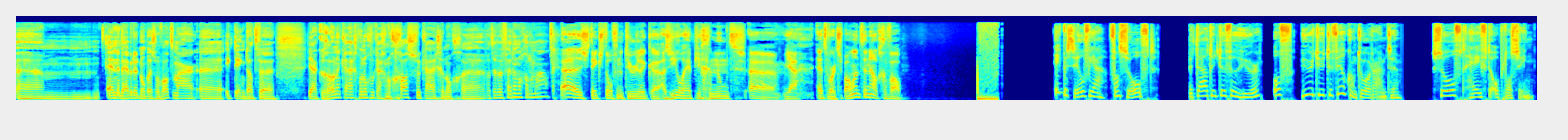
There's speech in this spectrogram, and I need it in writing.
Um, en we hebben er nog best wel wat. Maar uh, ik denk dat we. Ja, corona krijgen we nog. We krijgen nog gas. We krijgen nog. Uh, wat hebben we verder nog allemaal? Uh, stikstof natuurlijk. asiel heb je genoemd. ja, het wordt spannend in elk geval. Ik ben Sylvia van Solft. Betaalt u te veel huur of huurt u te veel kantoorruimte? Solft heeft de oplossing.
